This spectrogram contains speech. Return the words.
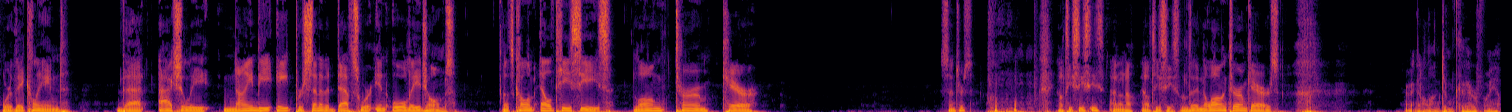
where they claimed that actually 98% of the deaths were in old age homes. Let's call them LTCs, long term care centers. LTCCs? I don't know. LTCs. The long term cares. I got a long term care for you.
